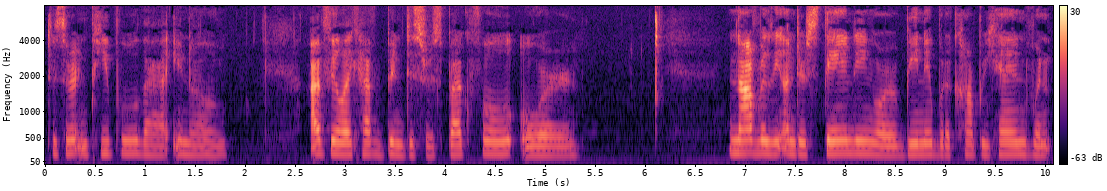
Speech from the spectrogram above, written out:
to certain people that, you know, I feel like have been disrespectful or not really understanding or being able to comprehend when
